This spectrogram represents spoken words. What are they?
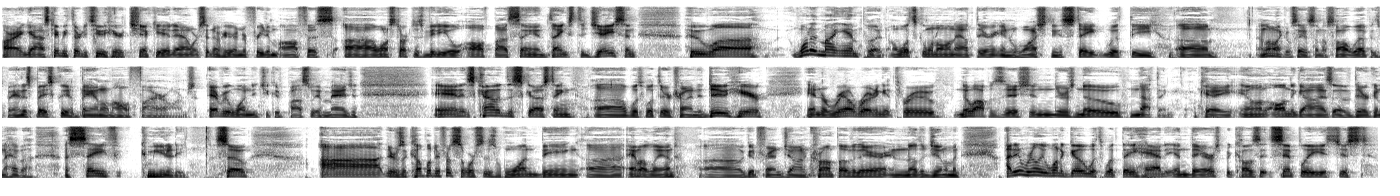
All right, guys, KB32 here. Check it out. We're sitting over here in the Freedom office. Uh, I want to start this video off by saying thanks to Jason, who uh, wanted my input on what's going on out there in Washington State with the. Um, I'm not going to say it's an assault weapons ban. It's basically a ban on all firearms, everyone that you could possibly imagine. And it's kind of disgusting uh, with what they're trying to do here. And they're railroading it through. No opposition. There's no nothing. Okay. On, on the guise of they're going to have a, a safe community. So, uh, there's a couple different sources, one being uh, AmmoLand, uh, a good friend John Crump over there, and another gentleman. I didn't really want to go with what they had in theirs because it simply, it's just,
